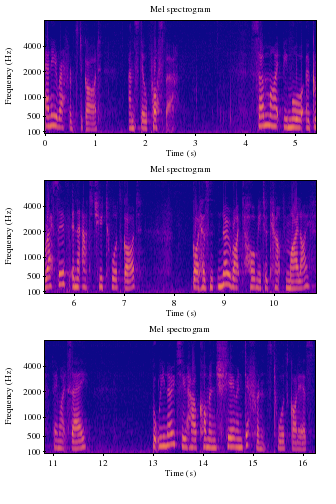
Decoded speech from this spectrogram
any reference to God and still prosper. Some might be more aggressive in their attitude towards God. God has no right to hold me to account for my life, they might say. But we know too how common sheer indifference towards God is,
